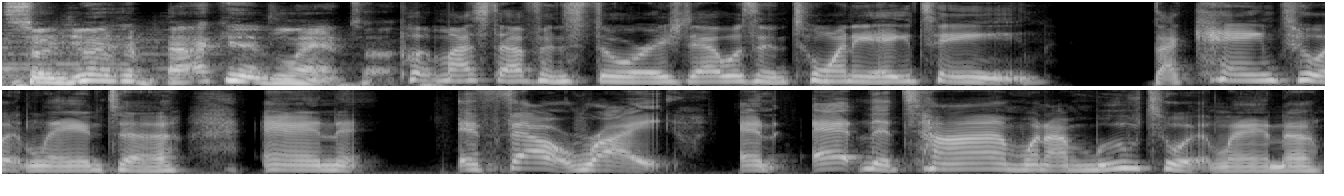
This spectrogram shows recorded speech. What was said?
so you ended up back in Atlanta. Put my stuff in storage. That was in 2018. I came to Atlanta and it felt right. And at the time when I moved to Atlanta,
